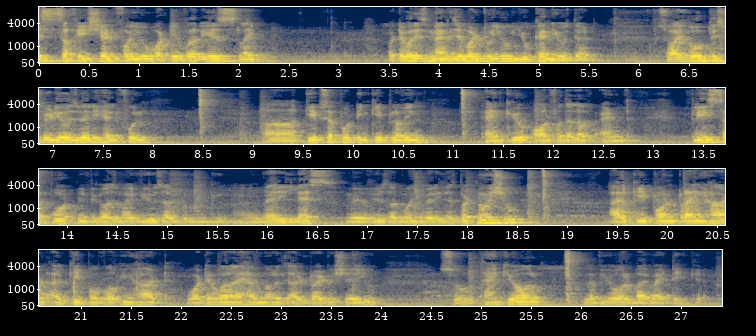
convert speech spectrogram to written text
is sufficient for you whatever is like whatever is manageable to you you can use that. So i hope this video is very helpful. Uh, keep supporting keep loving. Thank you all for the love and please support me because my views are very less. My views are going very less but no issue. I'll keep on trying hard. I'll keep on working hard. Whatever i have knowledge i'll try to share you. So thank you all. Love you all. Bye bye take care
